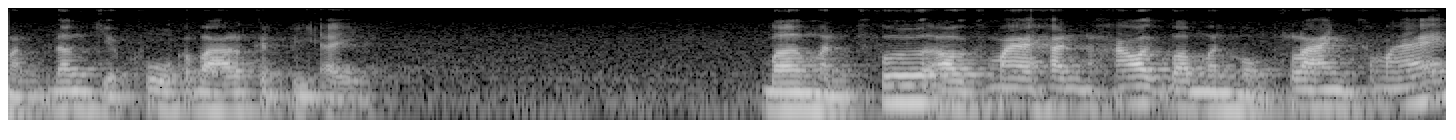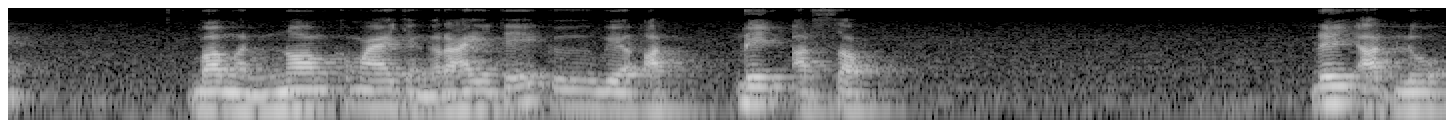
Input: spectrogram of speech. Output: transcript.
មិនដឹងជាខួរក្បាលគិតពីអីបើមិនធ្វើឲ្យខ្មែរហិនហោចបើមិនបំផ្លាញខ្មែរបើមិននាំខ្មែរចង្រៃទេ គឺវាអត់ដេកអត់សុខដេកអត់លក់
